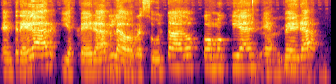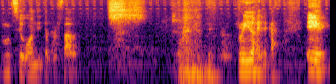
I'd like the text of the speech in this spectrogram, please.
entregar y esperar los resultados como quien espera... Un segundito, por favor. Ruidos en la casa. Eh,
